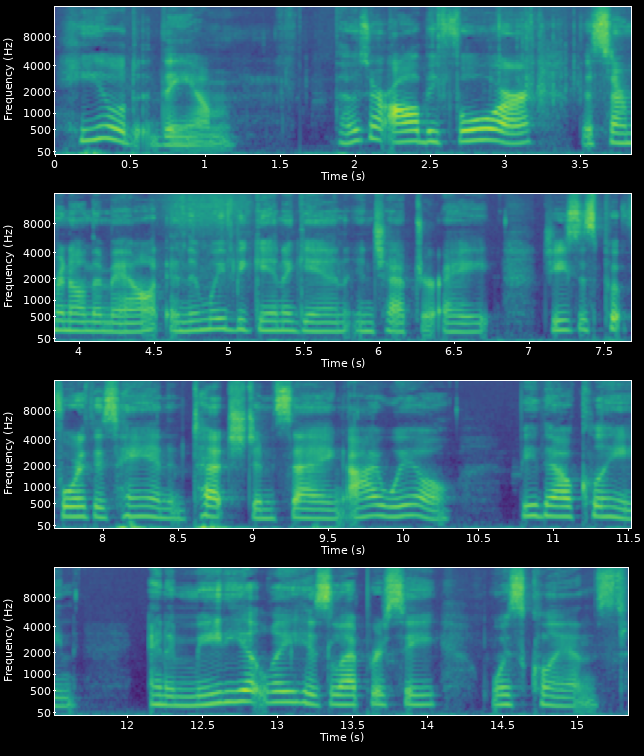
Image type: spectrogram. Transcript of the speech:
healed them. Those are all before the Sermon on the Mount. And then we begin again in chapter 8. Jesus put forth his hand and touched him, saying, I will, be thou clean. And immediately his leprosy was cleansed.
